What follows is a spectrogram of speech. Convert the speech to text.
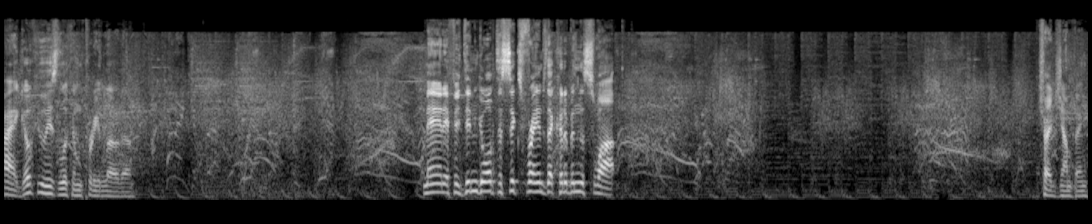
Alright, Goku is looking pretty low, though. Man, if it didn't go up to six frames, that could have been the swap. Tried jumping.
